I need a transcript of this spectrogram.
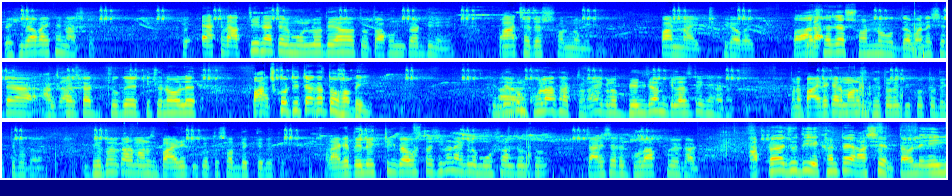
তো হীরাবাই এখানে নাচ করত। তো এক রাত্রি নাচের মূল্য দেওয়া হতো তখনকার দিনে পাঁচ হাজার স্বর্ণ মুদ্রা পার নাইট হীরাবাই। পাঁচ হাজার স্বর্ণ মুদ্রা মানে সেটা আজকালকার যুগে কিছু না হলে পাঁচ কোটি টাকা তো হবেই। কিন্তু এরকম খোলা থাকতো না এগুলো বেলজিয়াম গ্লাস দিয়ে ঘেরা থাকতো। মানে বাইরেকার মানুষ ভেতরে কী করতো দেখতে পেতো না। ভেতরকার মানুষ বাইরে কী করতো সব দেখতে পেতো। আর আগে তো ইলেকট্রিক ব্যবস্থা ছিল না এগুলো মশাল জ্বলতো চারি সাইডে গোলাপ ফুলের গাছ। আপনারা যদি এখানটায় আসেন তাহলে এই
